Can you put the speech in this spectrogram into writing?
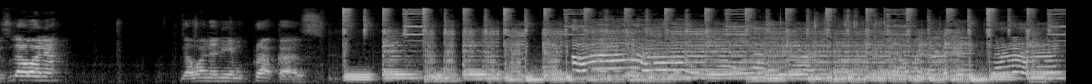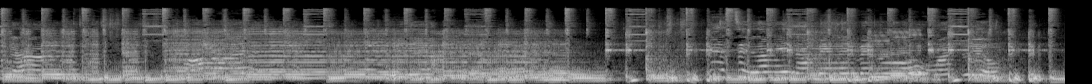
isilawana lawana name crackers thank you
